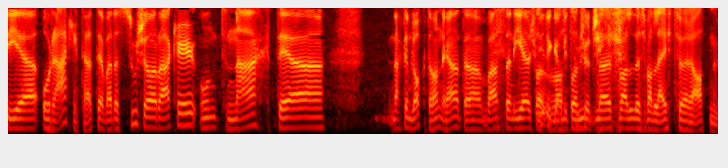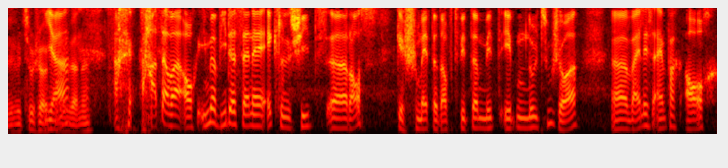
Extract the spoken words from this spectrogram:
der orakelt hat. Er war das Zuschauer-Orakel und nach der nach dem Lockdown, ja, da war es dann eher schwieriger mit dann, Zuschauer-Check. nein, es, war, es war leicht zu erraten, wie viele Zuschauer Ja. kommen werden. Ne? hat aber auch immer wieder seine Excel-Sheets äh, rausgeschmettert auf Twitter mit eben null Zuschauer, äh, weil es einfach auch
